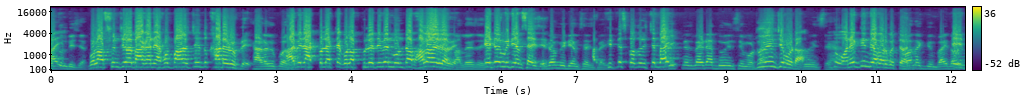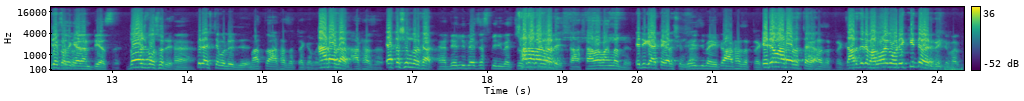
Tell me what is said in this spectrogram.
নতুন ডিজাইন গোলাপ শুনছি বাগানে। এখন পাওয়া যাচ্ছে কিন্তু খাটের উপরে। খাড়ের উপর। ভাবি রাগ করলে একটা গোলাপ খুলে দিবেন মনটা ভালো হয়ে যাবে। হয়ে। এটাও মিডিয়াম সাইজের এটাও মিডিয়াম সাইজ ভাই। ফিটনেস কত দিচ্ছেন ভাই? ভাই এটা 2 ইঞ্চি মোটা। দুই ইঞ্চি মোটা। কিন্তু হ্যাঁ। অনেকদিন ব্যবহার করতে হবে। অনেকদিন ভাই 10 বছরের গ্যারান্টি আছে। দশ বছরের। হ্যাঁ। প্রাইসটা বলে দিন মাত্র 8000 টাকা ভাই। আট হাজার। 8000 এত সুন্দর খাট। চার্জ ফ্রি ভাই সারা বাংলাদেশ? সারা বাংলাদেশ। এদিকে একটা কালেকশন এই যে ভাই এটা 8000 টাকা। এটাও আট হাজার টাকা। 8,000 টাকা। যার যেটা ভালো লাগে কিনতে পারবে। পারবে।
